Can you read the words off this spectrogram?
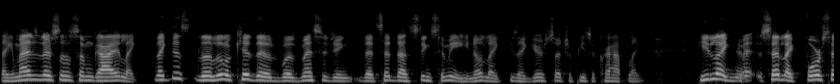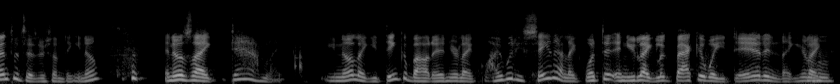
Like imagine there's some guy like like this the little kid that was messaging that said those things to me, you know, like he's like you're such a piece of crap, like he like Yeah. me- said like four sentences or something, you know, and it was like damn, like you know, like you think about it and you're like, why would he say that? Like what did and you like look back at what you did and like you're like, Mhm.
